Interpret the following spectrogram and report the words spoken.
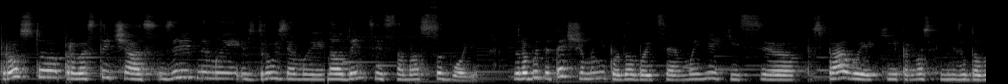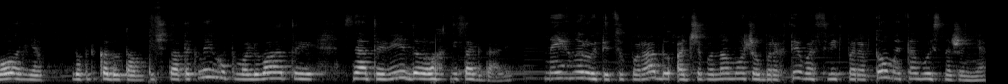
просто провести час з рідними, з друзями наодинці сама з собою. зробити те, що мені подобається, мої якісь е, справи, які приносять мені задоволення. До прикладу, там почитати книгу, помалювати, зняти відео і так далі. Не ігноруйте цю пораду, адже вона може оберегти вас від перевтоми та виснаження,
